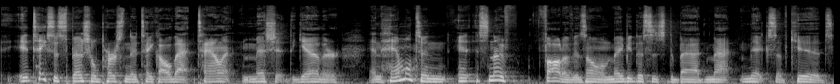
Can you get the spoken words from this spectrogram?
it takes a special person to take all that talent and mesh it together. And Hamilton, it's no fault of his own. Maybe this is the bad mix of kids,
